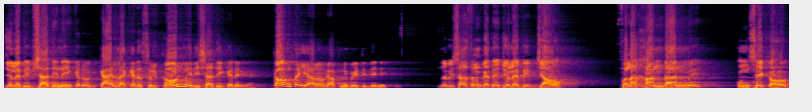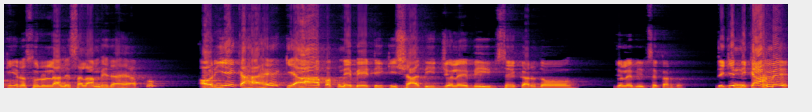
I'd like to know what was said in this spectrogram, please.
जलबीब शादी नहीं करोगे, कहा, अल्लाह के रसूल कौन मेरी शादी करेगा? कौन तैयार होगा अपनी बेटी देने की नबी वसल्लम कहते हैं जलबीब जाओ। फला खानदान में उनसे कहो कि रसूलुल्लाह ने सलाम भेजा है आपको। और ये कहा है कि आप अपने बेटी की शादी जुलेबीब से कर दो। जुलेबीब से कर दो। देखिए, निकाह में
